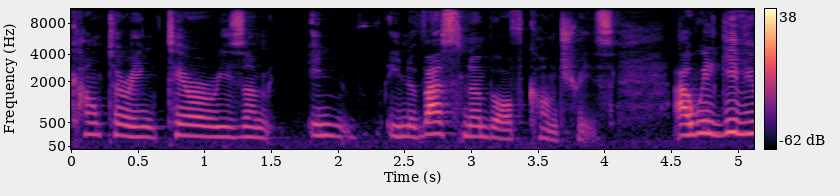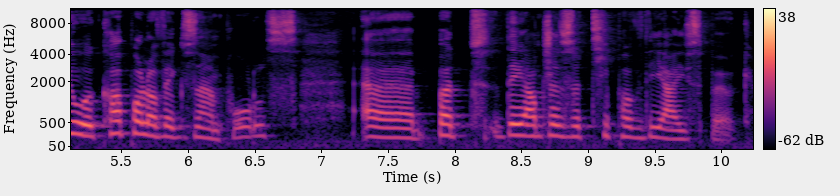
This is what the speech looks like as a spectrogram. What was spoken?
countering terrorism in, in a vast number of countries. I will give you a couple of examples, uh, but they are just the tip of the iceberg.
